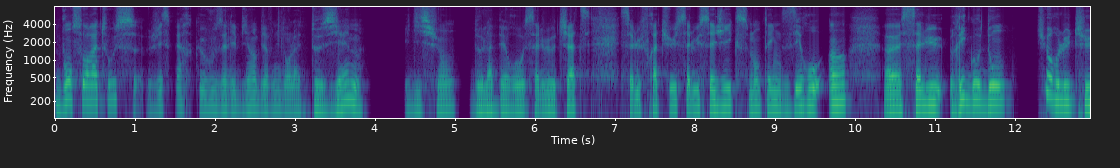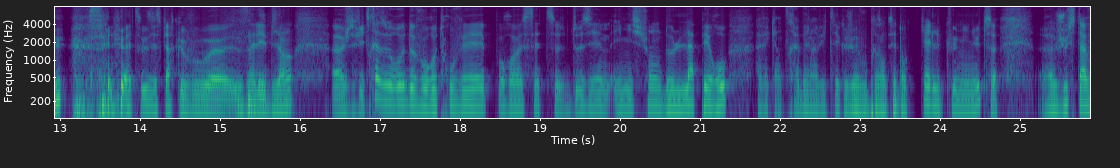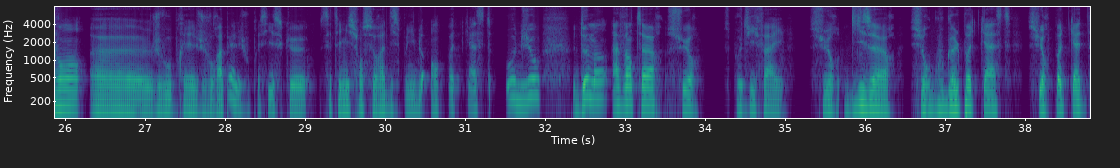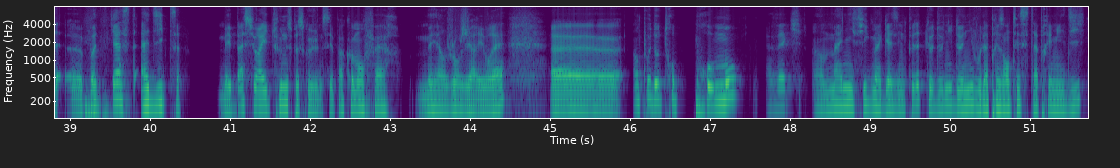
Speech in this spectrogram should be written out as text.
Bonsoir à tous, j'espère que vous allez bien. Bienvenue dans la deuxième édition de l'apéro. Salut le chat, salut Fratus, salut Sagix, Montaigne01, euh, salut Rigaudon, Turlutu. salut à tous, j'espère que vous euh, allez bien. Euh, je suis très heureux de vous retrouver pour euh, cette deuxième émission de l'apéro avec un très bel invité que je vais vous présenter dans quelques minutes. Juste avant, je, vous je vous rappelle, je vous précise que cette émission sera disponible en podcast audio demain à 20h sur Spotify, sur Deezer, sur Google Podcast, sur Podcast, Podcast Addict, mais pas sur iTunes parce que je ne sais pas comment faire mais un jour j'y arriverai. Euh, un peu d'autres promos avec un magnifique magazine. Peut-être que Denis Denis vous l'a présenté cet après-midi.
